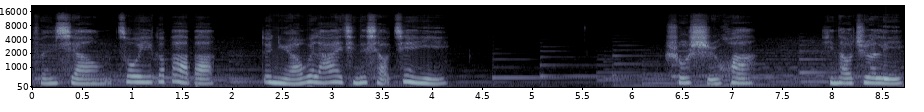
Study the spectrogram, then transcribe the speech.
分享作为一个爸爸对女儿未来爱情的小建议。说实话，听到这里，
